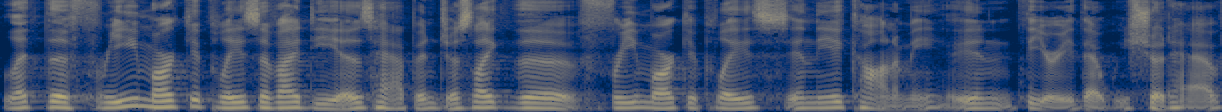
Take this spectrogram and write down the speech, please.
let the free marketplace of ideas happen, just like the free marketplace in the economy, in theory, that we should have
